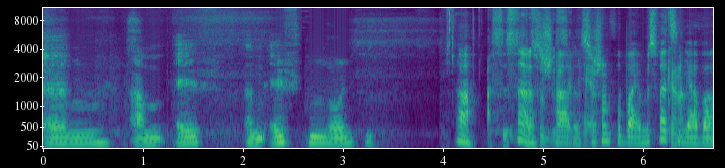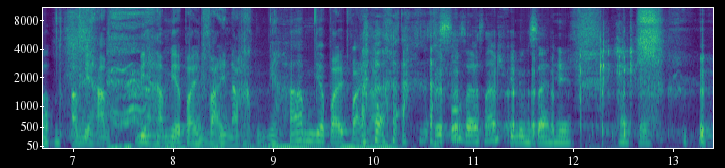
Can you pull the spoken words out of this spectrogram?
Ähm, am 11. am 11.9. ah, das ist, ah, das so ist ein schade. Das ist ja schon vorbei. Müssen wir jetzt ein Genau. Jahr warten. Aber wir haben, wir haben ja bald Weihnachten. Wir haben ja bald Weihnachten. Das soll das eine Anspielung sein, hey. Okay.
